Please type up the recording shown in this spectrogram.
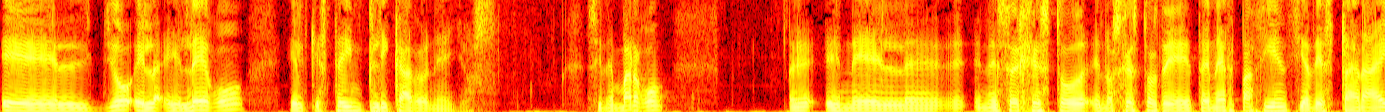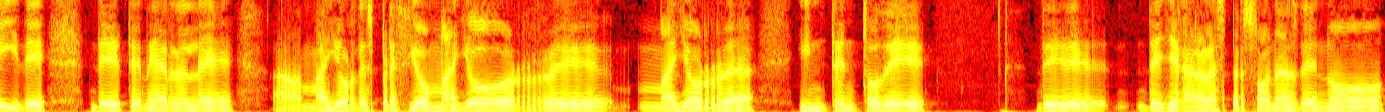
el yo, el, ego, el que esté implicado en ellos. Sin embargo, eh, en, el, eh, en ese gesto, en los gestos de tener paciencia, de estar ahí, de, de tener mayor desprecio, mayor, eh, mayor intento de, de llegar a las personas, de no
